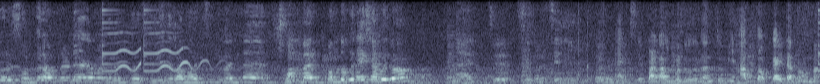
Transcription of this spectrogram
পরিশ্রম করে আপনার টাকা মাইরে দিতেছি তাহলে আমার কিছু দিবেন না? সন্ধ্যা বন্ধ করে হিসাবে দাও আচ্ছা আচ্ছা আচ্ছা আচ্ছা পাটাল পাটাল দেন তুমি হাত পাপ কাইটা নাও না।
